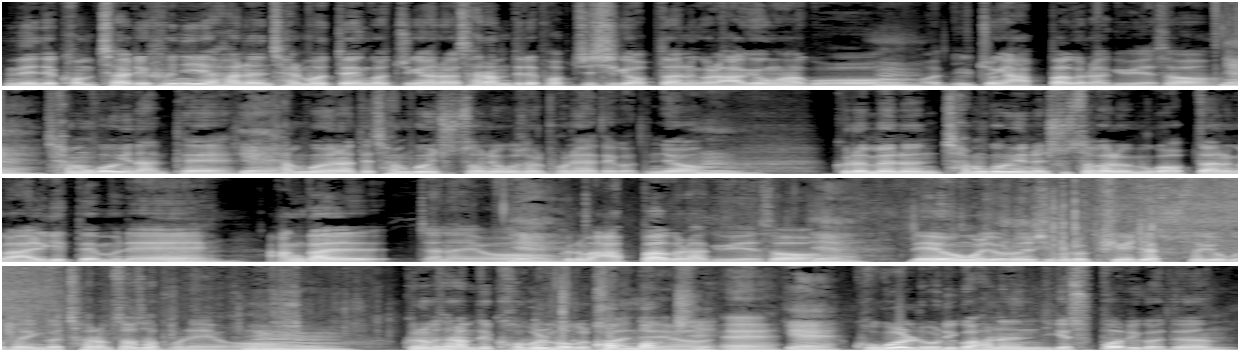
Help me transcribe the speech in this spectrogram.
근데 이제 검찰이 흔히 하는 잘못된 것 중에 하나가 사람들의 법 지식이 없다는 걸 악용하고 음. 어, 일종의 압박을 하기 위해서 예. 참고인한테 예. 참고인한테 참고인 출석 요구서를 보내야 되거든요. 음. 그러면은 참고인은 출석할 의무가 없다는 걸 알기 때문에 음. 안 갈잖아요. 예. 그러면 압박을 하기 위해서 예. 내용을 이런 식으로 피의자 출석 요구서인 것처럼 써서 보내요. 음. 그러면 사람들이 겁을 먹을 거 아니에요. 겁먹지. 예. 예. 그걸 노리고 하는 이게 수법이거든.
